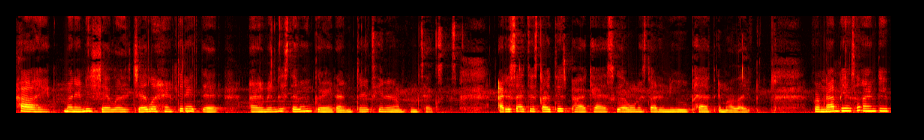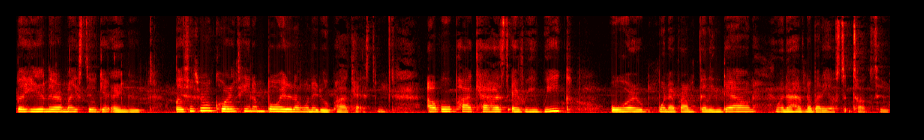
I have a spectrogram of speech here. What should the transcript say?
Hi, my name is Jayla, Jayla Hampton at that. I am in the seventh grade. I'm 13 and I'm from Texas. I decided to start this podcast because I want to start a new path in my life. From not being so angry, but here and there I might still get angry. But since we're in quarantine, I'm bored and I want to do podcasting. I will podcast every week or whenever I'm feeling down when I have nobody else to talk to.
